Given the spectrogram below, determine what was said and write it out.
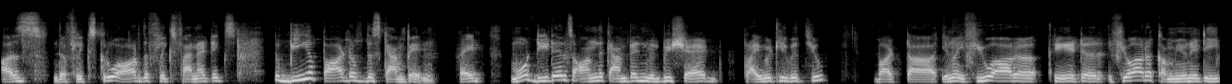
us, the Flix crew or the Flix fanatics, to be a part of this campaign. Right. More details on the campaign will be shared privately with you. But uh, you know, if you are a creator, if you are a community,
